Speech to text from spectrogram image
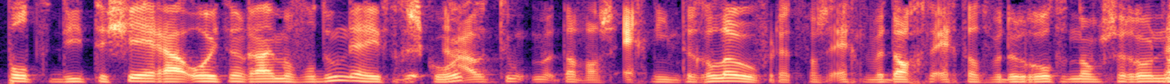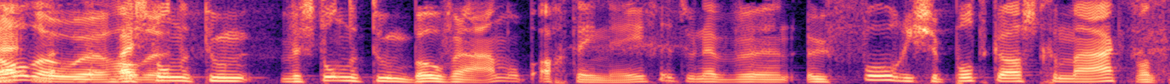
pot die Teixeira ooit een ruime voldoende heeft De- gescoord. Nou, toen, dat was echt niet te geloven. Dat was echt, we dachten echt dat we de Rotterdamse Ronaldo Nee, eh, wij hadden. stonden toen, we stonden toen bovenaan op 819. Toen hebben we een euforische podcast gemaakt. Want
